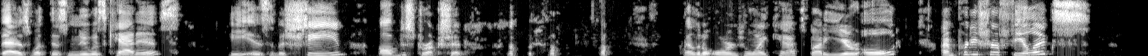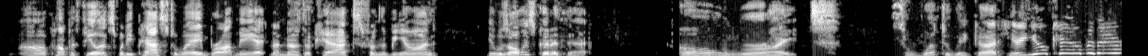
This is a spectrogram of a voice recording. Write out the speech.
That is what this newest cat is. He is a machine of destruction. A little orange and white cat's about a year old. I'm pretty sure Felix, uh, Papa Felix, when he passed away, brought me another cat from the beyond. He was always good at that. All right. So what do we got here? You okay over there?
